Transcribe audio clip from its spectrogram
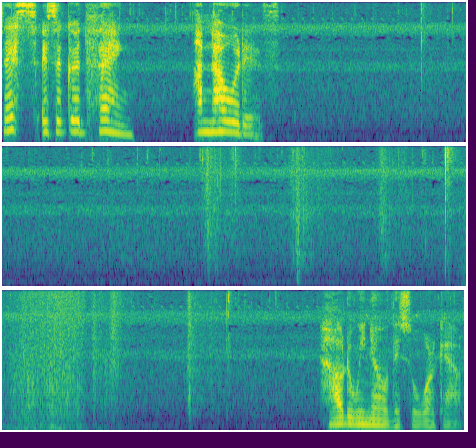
This is a good thing. I know it is. How do we know this will work out?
